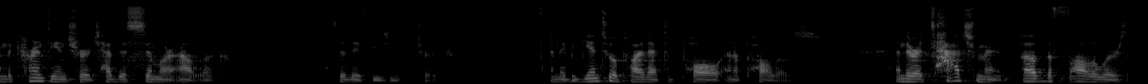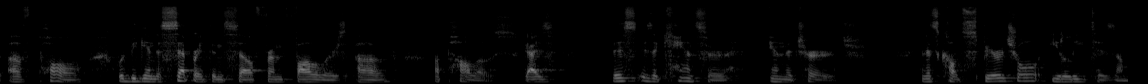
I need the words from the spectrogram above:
And the Corinthian church had this similar outlook to the Ephesians church. And they began to apply that to Paul and Apollos. And their attachment of the followers of Paul would begin to separate themselves from followers of Apollos. Guys, this is a cancer in the church, and it's called spiritual elitism.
